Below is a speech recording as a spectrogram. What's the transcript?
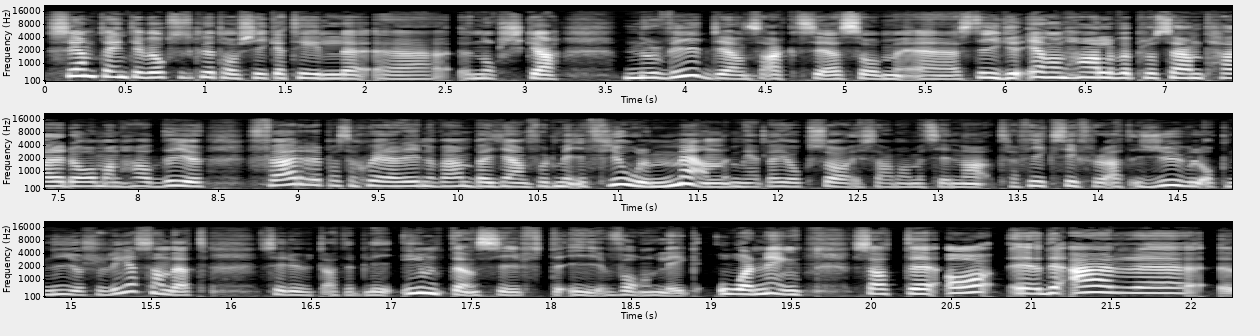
Sen tänkte jag vi också skulle ta och kika till eh, norska Norwegians aktie som eh, stiger 1,5 procent här idag. Man hade ju färre passagerare i november jämfört med i fjol men meddelar ju också i samband med sina trafiksiffror att jul och nyår nyårsresandet ser ut att bli intensivt i vanlig ordning. Så att eh, ja, eh, det är eh,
